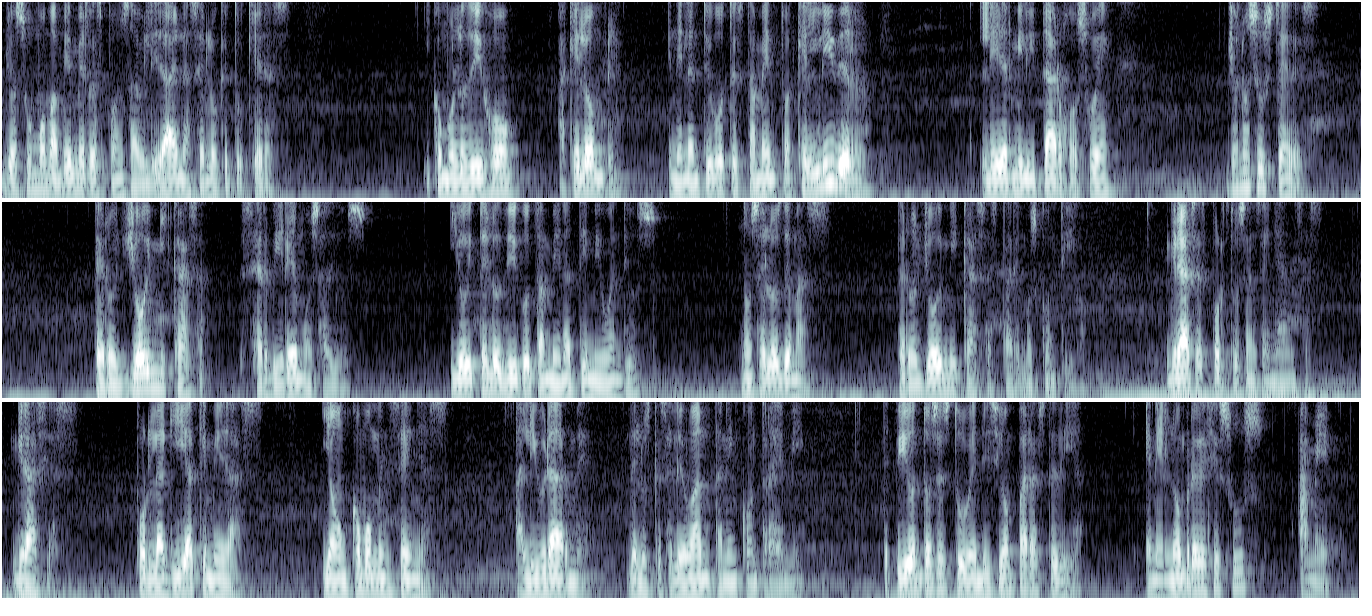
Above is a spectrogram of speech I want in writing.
Yo asumo más bien mi responsabilidad en hacer lo que tú quieras. Y como lo dijo aquel hombre en el Antiguo Testamento, aquel líder, líder militar Josué, yo no sé ustedes, pero yo y mi casa serviremos a Dios. Y hoy te lo digo también a ti, mi buen Dios. No sé los demás, pero yo y mi casa estaremos contigo. Gracias por tus enseñanzas. Gracias por la guía que me das y aun como me enseñas a librarme de los que se levantan en contra de mí. Te pido entonces tu bendición para este día. En el nombre de Jesús. Amén.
